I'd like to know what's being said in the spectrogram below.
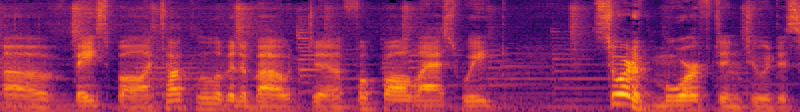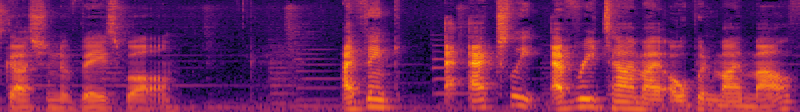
of baseball. I talked a little bit about uh, football last week, sort of morphed into a discussion of baseball. I think actually every time I open my mouth,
